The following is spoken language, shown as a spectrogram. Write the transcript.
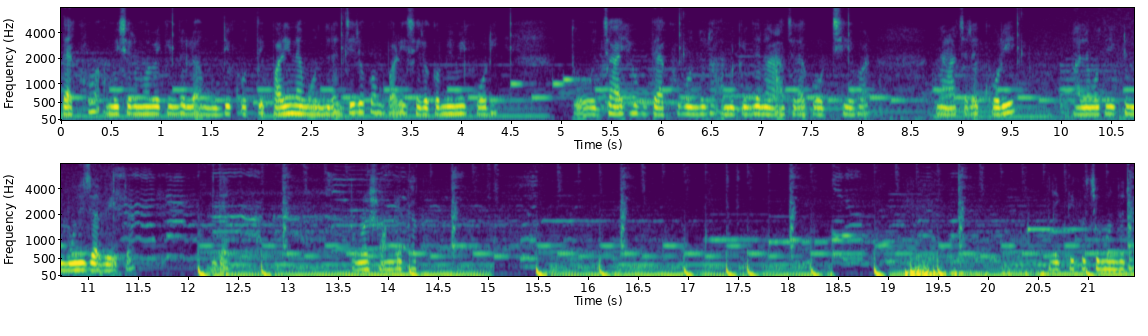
দেখো, আমি সেরকমভাবে কিন্তু লং ভিডিও করতে পারি না বন্ধুরা। যেরকম পারি সেরকমই আমি করি। তো যাই হোক, দেখো বন্ধুরা, আমি কিন্তু নাড়াচাড়া করছি এবার। নাড়াচাড়া করে ভালো মতো একটু মজে যাবে এটা। দেখো, তোমরা সঙ্গে থাকো। দেখতে পাচ্ছ বন্ধুরা,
